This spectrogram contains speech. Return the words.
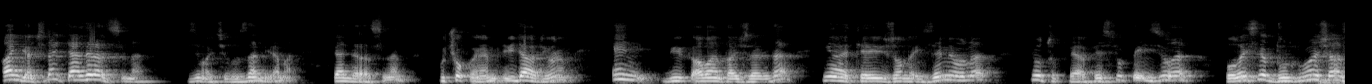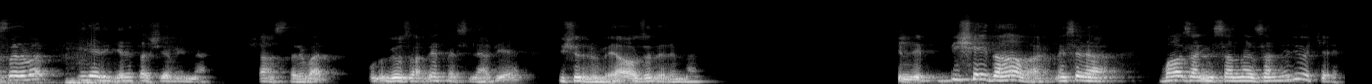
Hangi açıdan? Kendileri açısından. Bizim açımızdan değil ama kendileri açısından. Bu çok önemli. Bir daha diyorum. En büyük avantajları da nihayet televizyonda izlemiyorlar. YouTube veya Facebook'ta izliyorlar. Dolayısıyla durdurma şansları var. İleri geri taşıyabilme şansları var. Bunu göz ardı etmesinler diye düşünürüm veya arzu ederim ben. Bir şey daha var. Mesela bazen insanlar zannediyor ki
